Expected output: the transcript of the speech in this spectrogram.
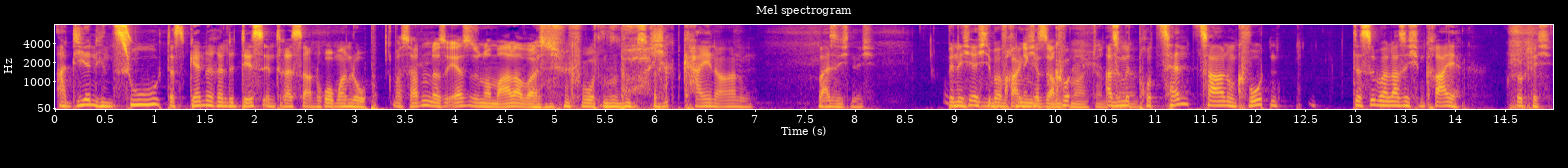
addieren hinzu das generelle Desinteresse an Roman Lob. Was hat denn das erste normalerweise für Quoten? Boah, ich habe keine Ahnung. Weiß ich nicht. Bin ich echt überfragt. Ich also mit Prozentzahlen und Quoten, das überlasse ich im Krei. Wirklich.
